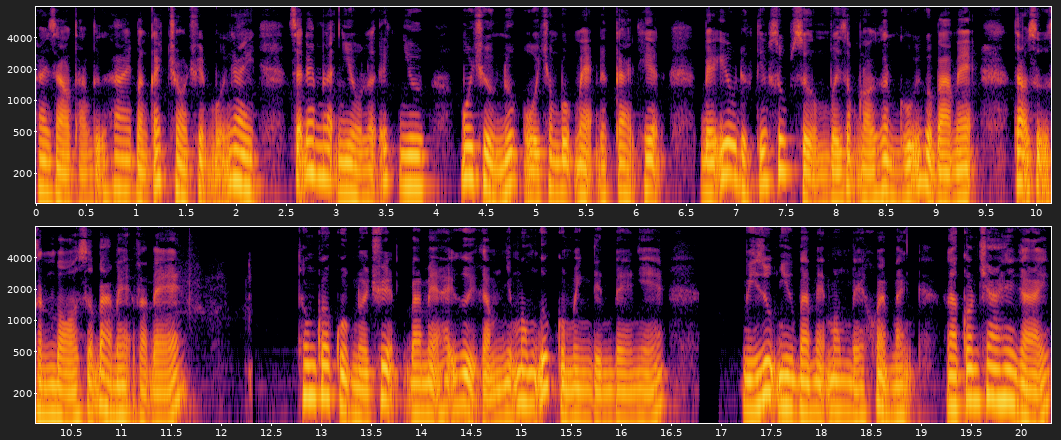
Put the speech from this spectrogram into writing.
Thai giáo tháng thứ hai bằng cách trò chuyện mỗi ngày sẽ đem lại nhiều lợi ích như môi trường nước ối trong bụng mẹ được cải thiện, bé yêu được tiếp xúc sớm với giọng nói gần gũi của bà mẹ, tạo sự gắn bó giữa bà mẹ và bé. Thông qua cuộc nói chuyện, bà mẹ hãy gửi gắm những mong ước của mình đến bé nhé. Ví dụ như ba mẹ mong bé khỏe mạnh, là con trai hay gái,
